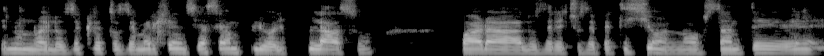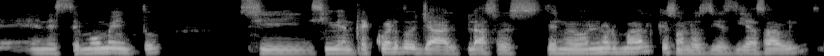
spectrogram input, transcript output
en uno de los decretos de emergencia se amplió el plazo para los derechos de petición. No obstante, en este momento, si, si bien recuerdo, ya el plazo es de nuevo el normal, que son los 10 días hábiles,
